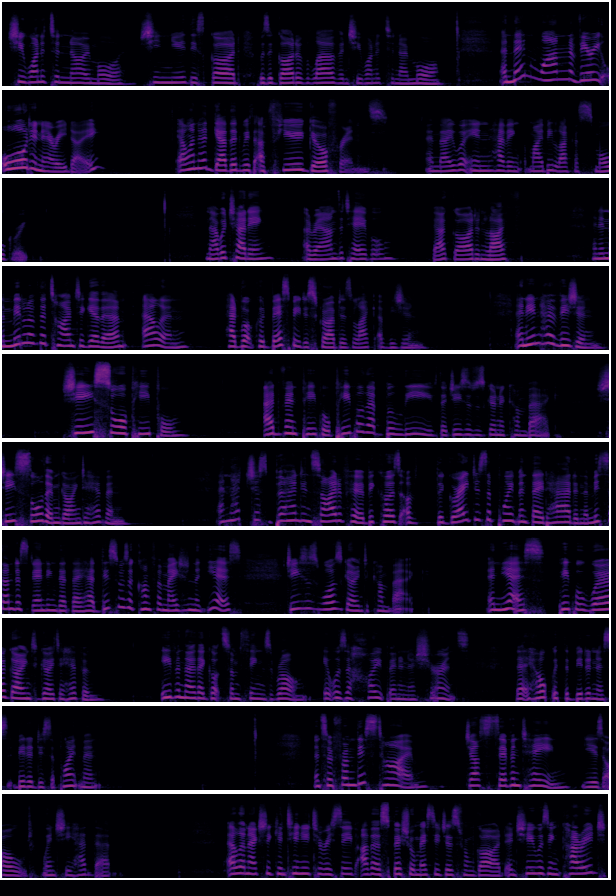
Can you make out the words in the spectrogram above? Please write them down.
She wanted to know more. She knew this God was a God of love and she wanted to know more. And then one very ordinary day, Ellen had gathered with a few girlfriends and they were in having maybe like a small group. They were chatting around the table about God and life. And in the middle of the time together, Ellen had what could best be described as like a vision. And in her vision, she saw people, Advent people, people that believed that Jesus was going to come back. She saw them going to heaven. And that just burned inside of her because of the great disappointment they'd had and the misunderstanding that they had. This was a confirmation that, yes, Jesus was going to come back. And yes, people were going to go to heaven, even though they got some things wrong. It was a hope and an assurance that helped with the bitterness, bitter disappointment. And so from this time, just 17 years old when she had that, Ellen actually continued to receive other special messages from God, and she was encouraged.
